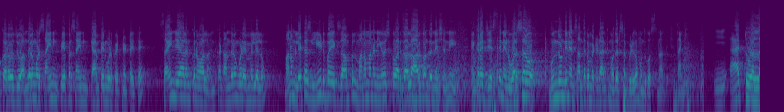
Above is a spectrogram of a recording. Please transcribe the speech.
ఒకరోజు అందరం కూడా సైనింగ్ పేపర్ సైనింగ్ క్యాంపెయిన్ కూడా పెట్టినట్టయితే సైన్ చేయాలనుకునే వాళ్ళం. ఎందుకంటే అందరం కూడా ఎమ్మెల్యేలు. మనం లెటర్స్ లీడ్ బై ఎగ్జాంపుల్ మనం మన నియోజకవర్గాల్లో ఆర్గన్ డొనేషన్ని ఎంకరేజ్ చేస్తే నేను వరుసలో ముందుండి నేను సంతకం పెట్టడానికి మొదటి సభ్యుడిగా ముందుకు వస్తున్నాను అధ్యక్ష. థ్యాంక్ యూ ఈ యాక్ట్ వల్ల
